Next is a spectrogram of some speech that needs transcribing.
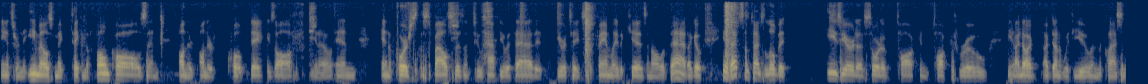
answering the emails make taking the phone calls and on their on their quote days off you know and and of course the spouse isn't too happy with that. It irritates the family the kids and all of that. I go you know that's sometimes a little bit easier to sort of talk and talk through. You know i know i've, I've done it with you and the class in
